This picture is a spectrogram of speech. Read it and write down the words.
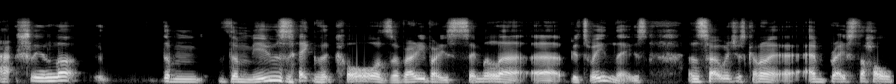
actually, look, the the music, the chords are very very similar uh, between these, and so we just kind of embrace the whole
